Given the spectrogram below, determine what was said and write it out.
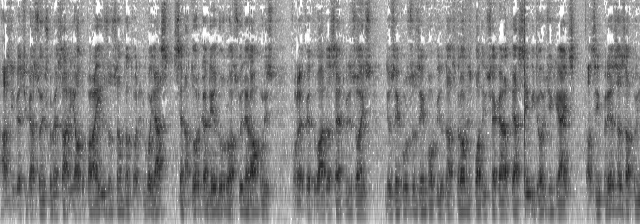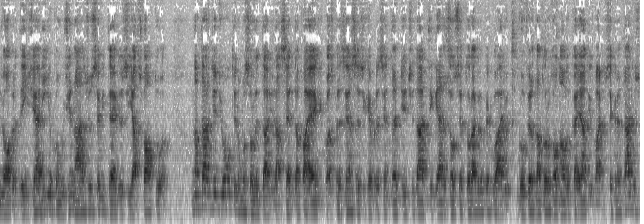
As investigações começaram em Alto Paraíso, Santo Antônio de Goiás, Senador Canedo, Uruaçu e Nerópolis. Foram efetuadas sete prisões e os recursos envolvidos nas fraudes podem chegar até a 100 milhões de reais. As empresas atuam em obras de engenharia como ginásios, cemitérios e asfalto. Na tarde de ontem, numa solenidade na sede da FAEG, com as presenças de representantes de entidades ligadas ao setor agropecuário, governador Ronaldo Caiado e vários secretários,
